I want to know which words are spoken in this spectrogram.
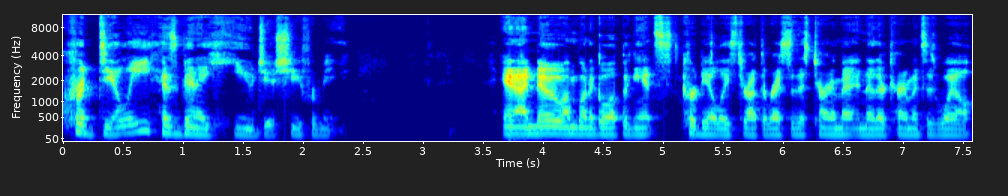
Cradily has been a huge issue for me. And I know I'm going to go up against Cradily's throughout the rest of this tournament and other tournaments as well.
